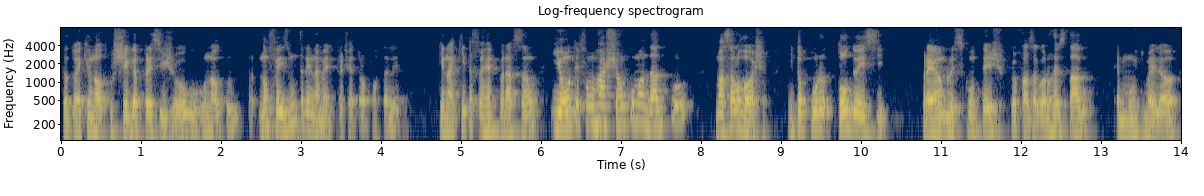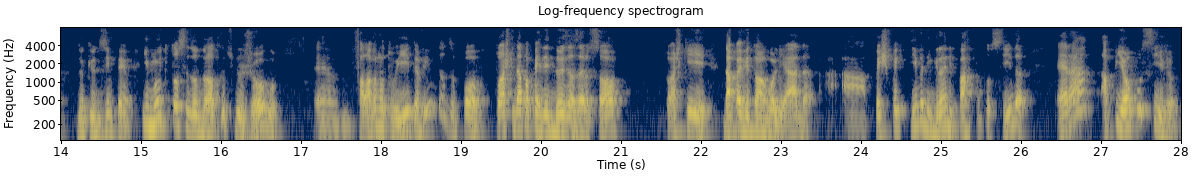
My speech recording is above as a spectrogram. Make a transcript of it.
Tanto é que o Náutico chega para esse jogo, o Náutico não fez um treinamento para efetuar o Fortaleza. Que na quinta foi recuperação e ontem foi um rachão comandado por Marcelo Rocha. Então, por todo esse preâmbulo, esse contexto que eu faço agora, o resultado é muito melhor do que o desempenho. E muito torcedor do Náutico antes do jogo é, falava no Twitter, eu vi, pô, tu acha que dá para perder de 2 a 0 só? Tu acha que dá para evitar uma goleada? A perspectiva de grande parte da torcida era a pior possível.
